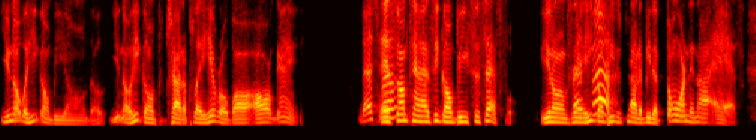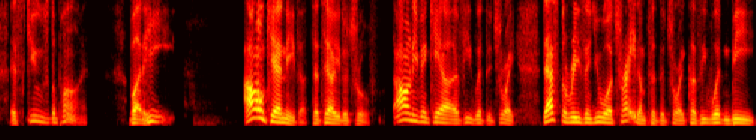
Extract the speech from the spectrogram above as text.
You know what he gonna be on though. You know he gonna try to play hero ball all game, That's fair. and sometimes he gonna be successful. You know what I'm saying? That's he gonna be the, try to be the thorn in our ass. Excuse the pun, but he. I don't care neither. To tell you the truth, I don't even care if he with Detroit. That's the reason you will trade him to Detroit because he wouldn't be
